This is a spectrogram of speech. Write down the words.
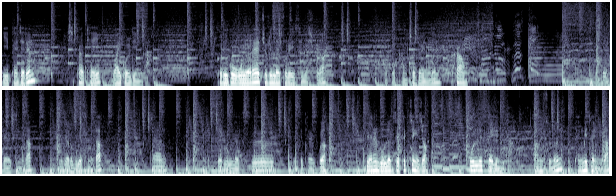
이 베젤은 18K Y 골드입니다. 그리고 5열의 Jubilee bracelet이고요. 이렇게 감춰져 있는 크라운 이렇게 되어 있습니다. 열어보겠습니다. 짠. 이렇게 롤렉스 이렇게 되어 있고요. 뒤에는 롤렉스의 특징이죠. 솔릿백입니다. 방수는 100m입니다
